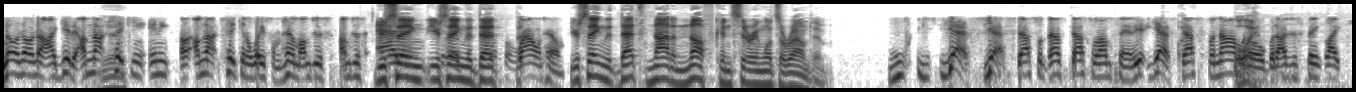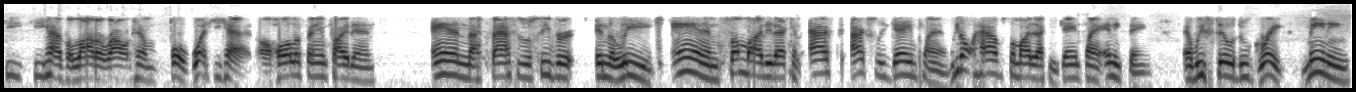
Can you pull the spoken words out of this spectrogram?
No, no, no. I get it. I'm not Yeah. taking any. uh, I'm not taking away from him. I'm just. I'm just. You're saying you're saying that that around him. You're saying that that's not enough considering what's around him. Yes, yes, that's what that's that's what I'm saying. Yes, that's phenomenal. Boy. But I just think like he he has a lot around him for what he had: a Hall of Fame tight end, and the fastest receiver in the league, and somebody that can act, actually game plan. We don't have somebody that can game plan anything, and we still do great. Meaning,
